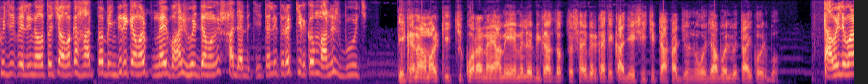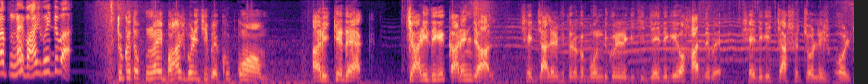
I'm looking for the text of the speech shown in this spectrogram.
খুঁজে পেলি না অথচ আমাকে হাত পা বেঁধে রেখে আমার পুঙ্গাই বাস হইতে আমাকে সাজা দিচ্ছিস। তাহলে তোরা কীরকম মানুষ বুঝ? এখানে আমার কিচ্ছু করা নাই আমি এমএলএ বিকাশ দত্ত সাহেবের কাছে কাজে এসেছি টাকার জন্য ও যা বলবে তাই করব। তাহলে ওরা পুঙ্গাই বাস হইতে বা তোকে তো পুঙ্গাই বাঁশ ভরিছিবে খুব কম। আর ইকে দেখ চারিদিকে কারেন্ট জাল সেই জালের ভিতরে ওকে বন্দি করে রেখেছি যেই দিকে ও হাত দেবে সেই দিকে চারশো চল্লিশ ভোল্ট।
